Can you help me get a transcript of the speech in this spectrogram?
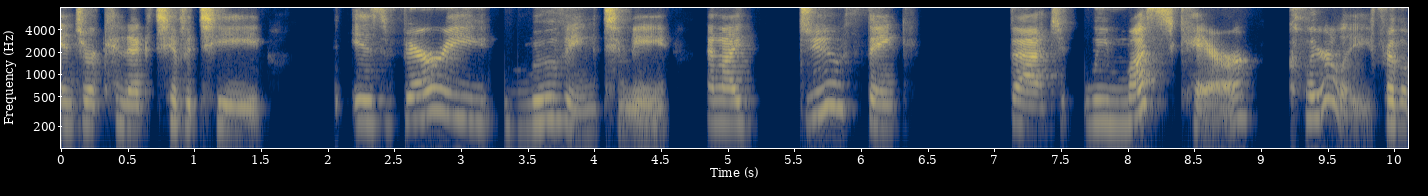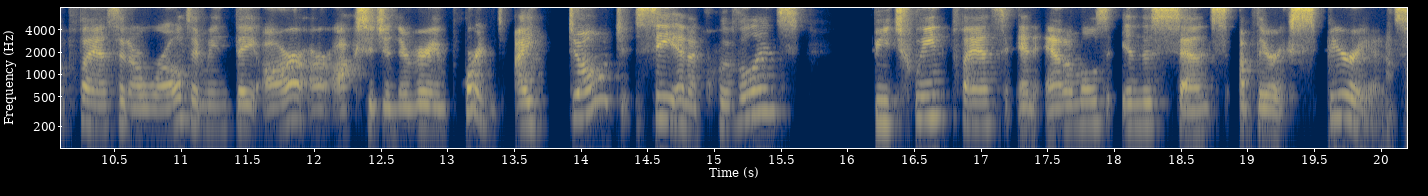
interconnectivity is very moving to me. And I do think that we must care clearly for the plants in our world. I mean, they are our oxygen, they're very important. I don't see an equivalence between plants and animals in the sense of their experience.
